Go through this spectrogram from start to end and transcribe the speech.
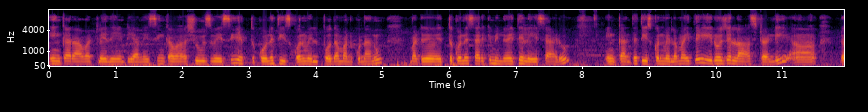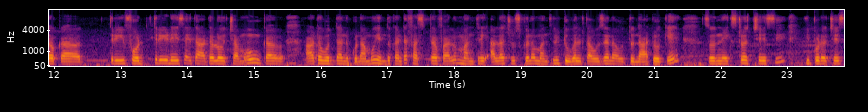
ఇంకా రావట్లేదు ఏంటి అనేసి ఇంకా షూస్ వేసి ఎత్తుకొని తీసుకొని వెళ్ళిపోదాం అనుకున్నాను. బట్ ఎత్తుకునేసరికి మిన్ను అయితే లేసాడు. ఇంకంతే తీసుకొని వెళ్ళాం. అయితే ఈరోజే లాస్ట్ అండి. ఒక త్రీ ఫోర్ త్రీ డేస్ అయితే ఆటోలో వచ్చాము. ఇంకా ఆటో వద్దనుకున్నాము. ఎందుకంటే ఫస్ట్ ఆఫ్ ఆల్ మంత్లీ అలా చూసుకున్న మంత్లీ ట్వెల్వ్ థౌజండ్ అవుతుంది ఆటోకే. సో నెక్స్ట్ వచ్చేసి ఇప్పుడు వచ్చేసి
